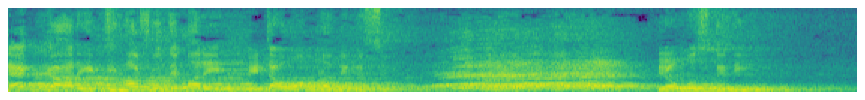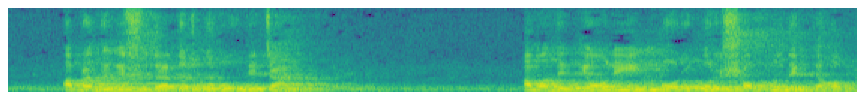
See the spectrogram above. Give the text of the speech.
ন্যাক্কার ইতিহাস হতে পারে, এটাও আমরা দেখেছি। এই উপস্থিতি আপনাদেরকে শুধু এতটুকু বলতে চাই, আমাদেরকে অনেক বড় করে স্বপ্ন দেখতে হবে।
